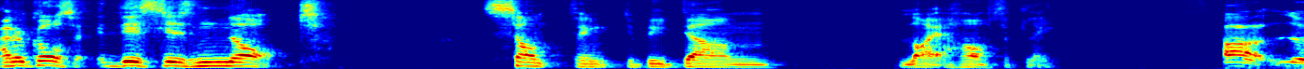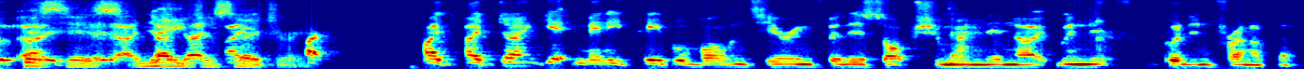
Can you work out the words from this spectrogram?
And of course, this is not something to be done lightheartedly. Oh, look, this I, is I, major I, surgery. I, I, don't get many people volunteering for this option no. when they're not, when they're put in front of them.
